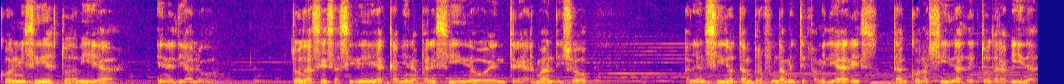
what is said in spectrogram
con mis ideas todavía en el diálogo. Todas esas ideas que habían aparecido entre Armand y yo habían sido tan profundamente familiares, tan conocidas de toda la vida,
